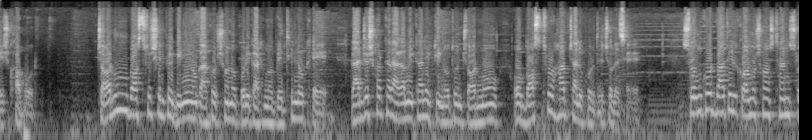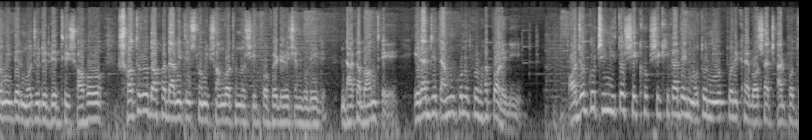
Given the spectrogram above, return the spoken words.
বিশেষ খবর। চর্ম বস্ত্রশিল্পে বিনিয়োগ, আকর্ষণ ও পরিকাঠামো বৃদ্ধির লক্ষ্যে রাজ্য সরকার আগামীকাল একটি নতুন চর্ম ও বস্ত্র হাট চালু করতে চলেছে। শ্রমকোট বাতিল কর্মসংস্থান, শ্রমিকদের মজুরি বৃদ্ধি সহ সতেরো দফা দাবিতে শ্রমিক সংগঠন ও শিল্প ফেডারেশনগুলির ডাকা বন্ধে এ রাজ্যে তেমন কোনো প্রভাব পড়েনি। অযোগ্য চিহ্নিত শিক্ষক শিক্ষিকাদের নতুন নিয়োগ পরীক্ষায় বসা ছাড়পত্র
